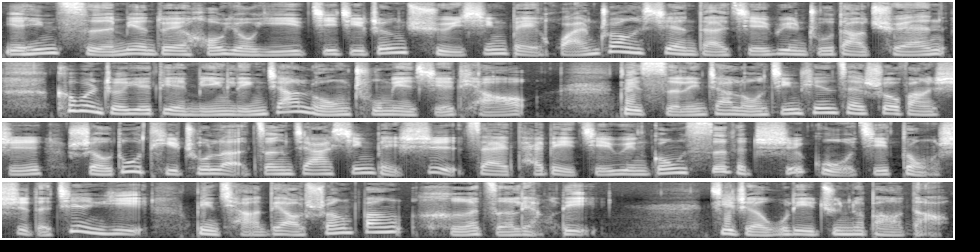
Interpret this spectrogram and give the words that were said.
也因此，面对侯友谊积极争取新北环状线的捷运主导权，柯文哲也点名林佳龙出面协调。对此，林佳龙今天在受访时，首度提出了增加新北市在台北捷运公司的持股及董事的建议，并强调双方合则两利。记者吴丽君的报道。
